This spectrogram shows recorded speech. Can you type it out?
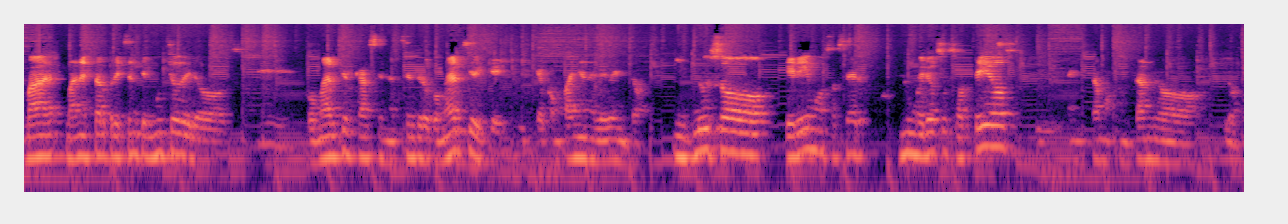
van a estar presentes muchos de los comercios que hacen el centro de comercio y que, y acompañan el evento. Incluso queremos hacer numerosos sorteos, estamos juntando los,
